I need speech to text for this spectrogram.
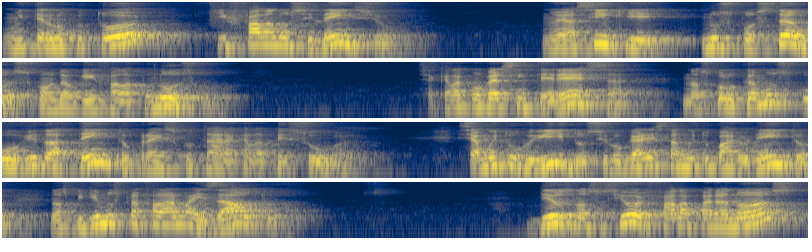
Um interlocutor que fala no silêncio, não é assim que nos postamos quando alguém fala conosco? Se aquela conversa interessa, nós colocamos o ouvido atento para escutar aquela pessoa. Se há muito ruído, se o lugar está muito barulhento, nós pedimos para falar mais alto. Deus, nosso Senhor, fala para nós,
